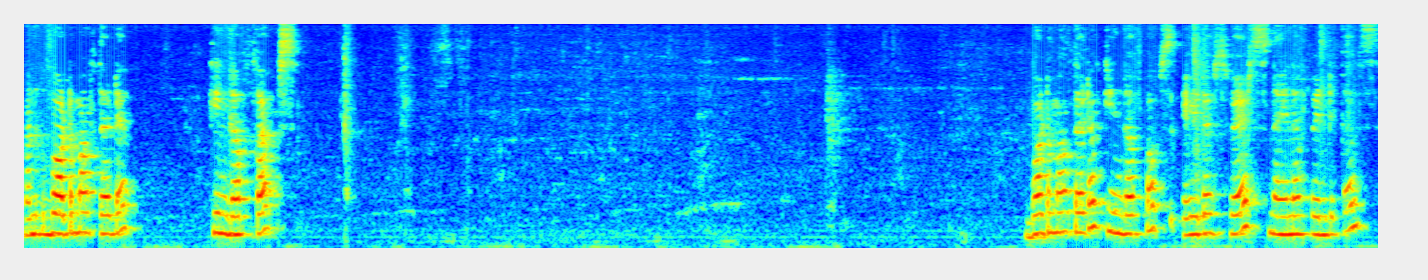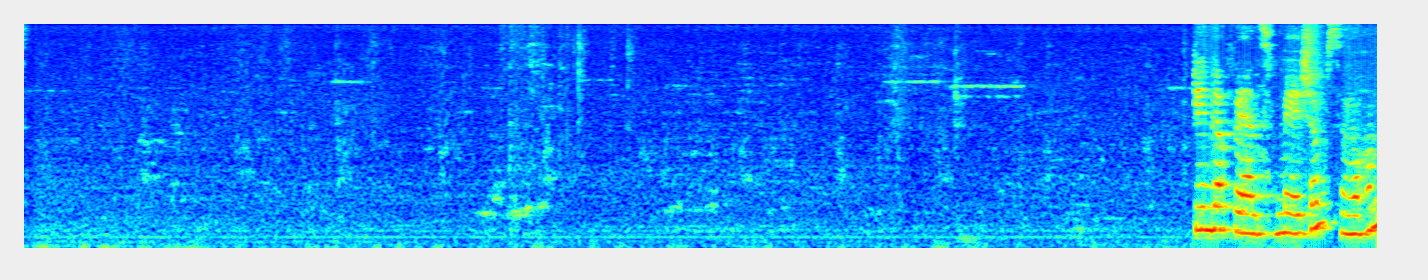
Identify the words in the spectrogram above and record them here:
మనకు bottom of the deck king of cups bottom of the deck, King of Cups, Eight of Swords, Nine of king of ఫ్యాన్స్ మేషం సింహం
